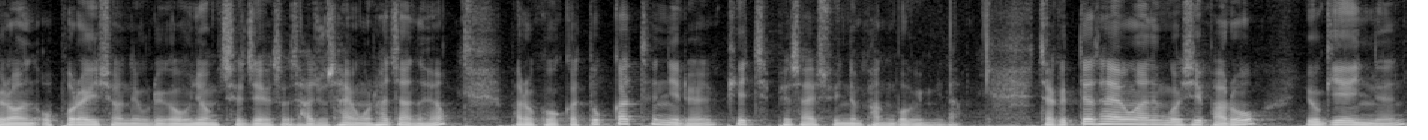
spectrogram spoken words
그런 오퍼레이션을 우리가 운영체제에서 자주 사용을 하잖아요. 바로 그것과 똑같은 일을 PHP에서 할 수 있는 방법입니다. 자, 그때 사용하는 것이 바로 여기에 있는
